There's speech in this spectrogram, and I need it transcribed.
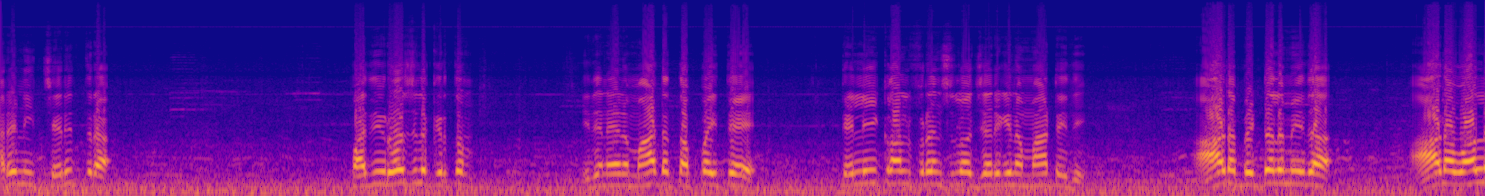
అరే నీ చరిత్ర. పది రోజుల క్రితం ఇది నేను మాట తప్పైతే టెలికాన్ఫరెన్స్లో జరిగిన మాట ఇది. ఆడబిడ్డల మీద ఆడవాళ్ళ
